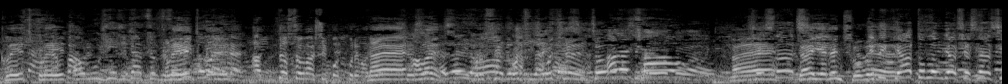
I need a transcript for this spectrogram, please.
klid, klid. A on může říkat, co klid, klid. A to jsou vaši podporovaní. Ne, ale prosím, pojď, pojď Ale čau. Ne, to je jeden člověk. Kdybych já tohle udělal 16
